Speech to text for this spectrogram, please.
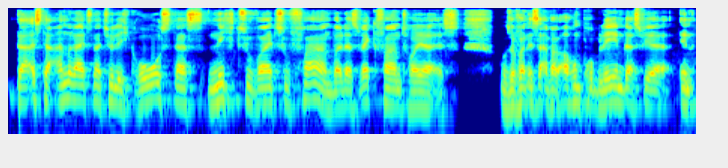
Da ist der Anreiz natürlich groß, das nicht zu weit zu fahren, weil das Wegfahren teuer ist. Insofern ist einfach auch ein Problem, dass wir in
